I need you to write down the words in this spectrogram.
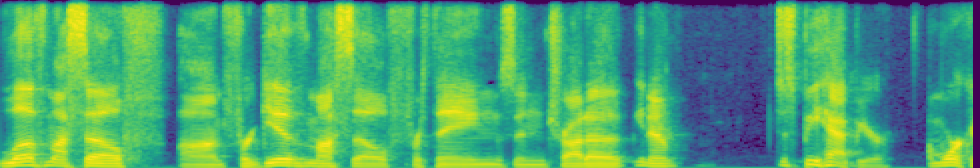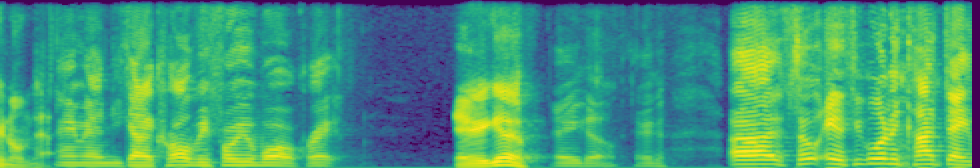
love myself, um, forgive myself for things, and try to you know just be happier. I'm working on that. hey, man, you gotta crawl before you walk, right? There you go. There you go. There you go. Uh, so if you want to contact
